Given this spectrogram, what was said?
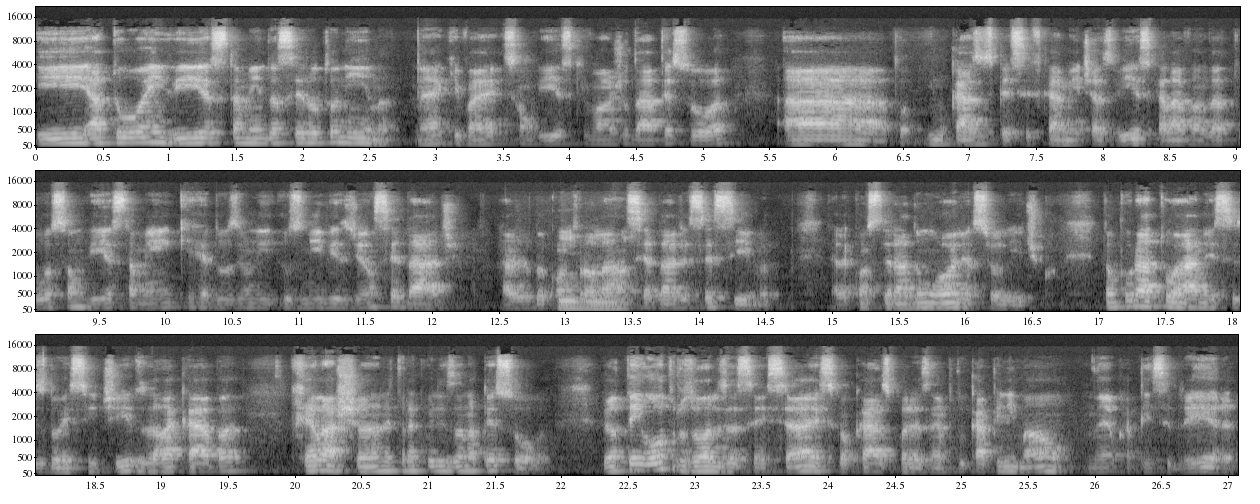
E atua em vias também da serotonina, né, que vai, são vias que vão ajudar a pessoa a, no caso especificamente as vias que a lavanda atua, são vias também que reduzem os níveis de ansiedade, ajuda a controlar uhum. a ansiedade excessiva. Ela é considerada um óleo ansiolítico. Então, por atuar nesses dois sentidos, ela acaba relaxando e tranquilizando a pessoa. Já tem outros óleos essenciais, que é o caso, por exemplo, do capim-limão, né, o capim-cidreira.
